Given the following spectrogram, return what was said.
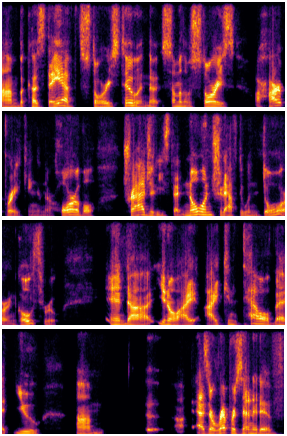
um, because they have stories too, and the, some of those stories are heartbreaking and they're horrible tragedies that no one should have to endure and go through. And uh, you know, I I can tell that you, um, uh, as a representative,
